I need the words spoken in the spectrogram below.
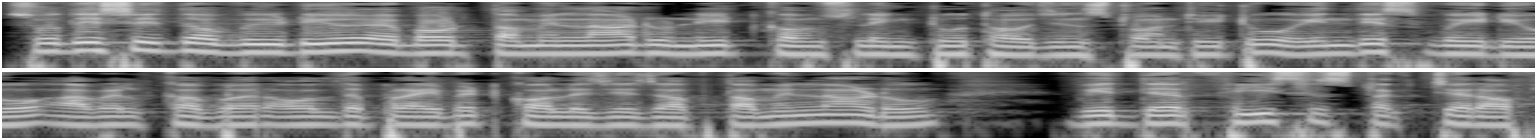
So this is the video about Tamil Nadu NEET Counseling 2022. In this video, I will cover all the private colleges of Tamil Nadu with their fees structure of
